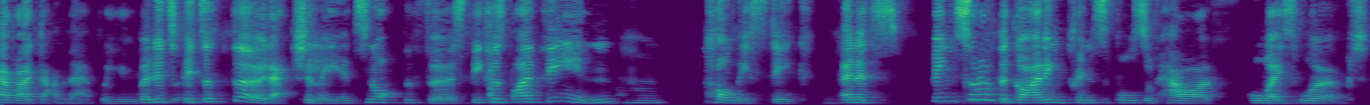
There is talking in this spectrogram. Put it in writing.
Have I done that for you? But it's it's a third actually. It's not the first because by then mm-hmm. Holistic and it's been sort of the guiding principles of how I've always worked.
